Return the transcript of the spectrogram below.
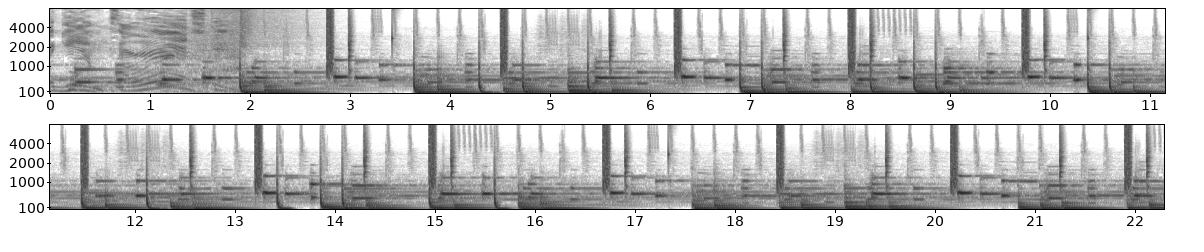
again. It's a redskin. Thank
